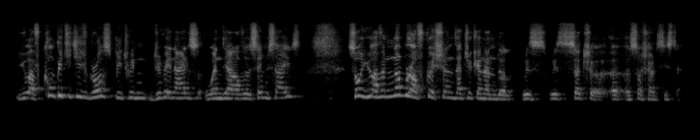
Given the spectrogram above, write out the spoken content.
you have competitive growth between juveniles when they are of the same size. So you have a number of questions that you can handle with, with such a, a, social system.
